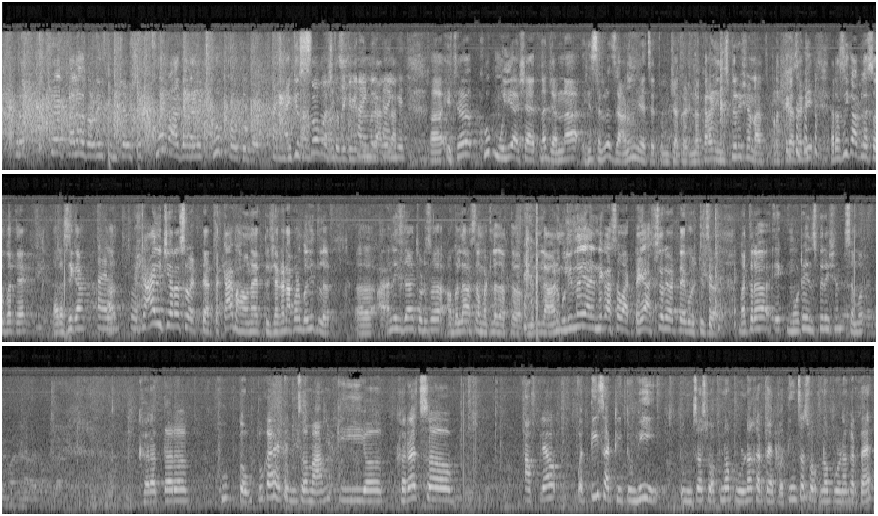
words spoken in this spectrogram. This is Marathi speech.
प्रत्येकाला गौरी तुमच्याविषयी खूप आदर आणि खूप कौतुक आहे थँक्यू सो मच तुम्ही आलेला अ, इथं खूप मुली अशा आहेत ना ज्यांना हे सगळं जाणून घ्यायचं आहे तुमच्याकडनं कारण इन्स्पिरेशन आहे प्रत्येकासाठी. रसिका आपल्यासोबत आहे. रसिका काय विचार असं वाटतं आता? काय भावना आहेत तुझ्याकडे आपण बघितलं अनेकदा थोडंसं अबला असं म्हटलं जातं मुलीला. आणि मुलींनाही अनेक असं वाटतं हे आश्चर्य वाटतं या गोष्टीचं. मात्र एक मोठं इन्स्पिरेशन समोर? खरं तर खूप कौतुक आहे तुमचं मॅम की खरंच आपल्या पतीसाठी तुम्ही तुमचं स्वप्न पूर्ण करताय पतींचं स्वप्न पूर्ण करताय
